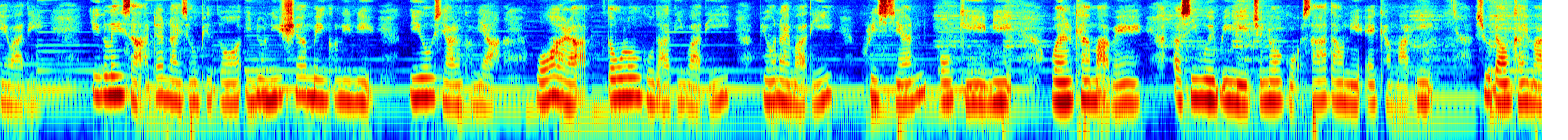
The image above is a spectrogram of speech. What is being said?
ခဲ့ပါသည် အင်္ဂလိပ်စာအတက်နိုင်ဆုံးဖြစ်သောအင်ဒိုနီးရှားမိန်းကလေးနှင့်နယူးဆရာတို့ခမဝေါ်ဟာရသုံးလုံးကိုသာသိပါသည်ပြောနိုင်ပါသည် Christian okay နှင့် welcome ပါပဲအစည်းအဝေးပြီးရင်ကျွန်တော်ကိုအစားအသောက်နှင့်အခမ်းပါ၏ရှူတောင်းခိုင်းပါ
